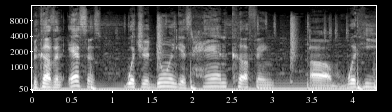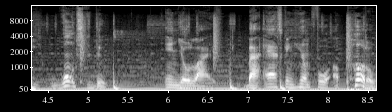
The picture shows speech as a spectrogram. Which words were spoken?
because in essence, what you're doing is handcuffing um, what he wants to do in your life by asking him for a puddle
